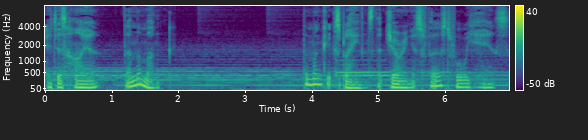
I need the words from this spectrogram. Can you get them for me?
it is higher than the monk. The monk explains that during its first four years,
